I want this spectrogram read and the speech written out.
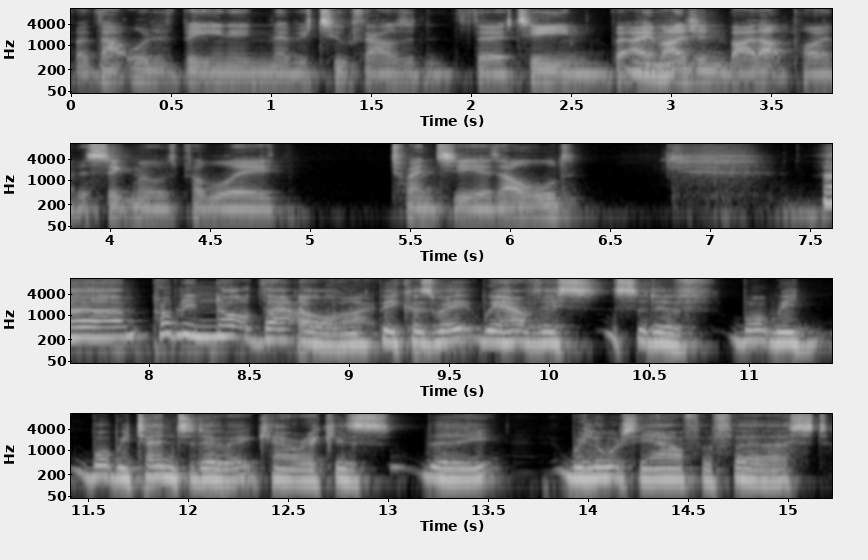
but that would have been in maybe 2013. But Mm-hmm. I imagine by that point the Sigma was probably 20 years old. Um, probably not that Not old quite. because we we have this sort of what we what we tend to do at Calrec is the we launch the alpha first,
